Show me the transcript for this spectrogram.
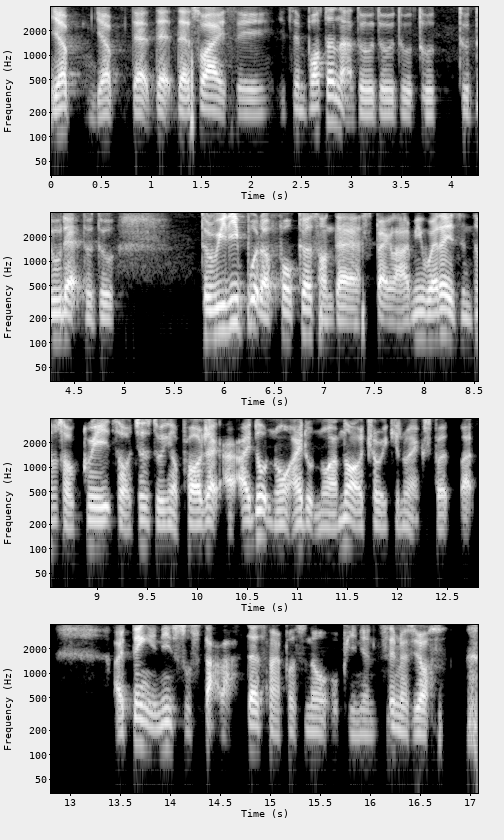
Yep, yep. That that that's why I say it's important lah to to to to to do that to to to really put a focus on that aspect lah. I mean, whether it's in terms of grades or just doing a project, I, I don't know. I don't know. I'm not a curriculum expert, but I think it needs to start lah. That's my personal opinion. Same as yours.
